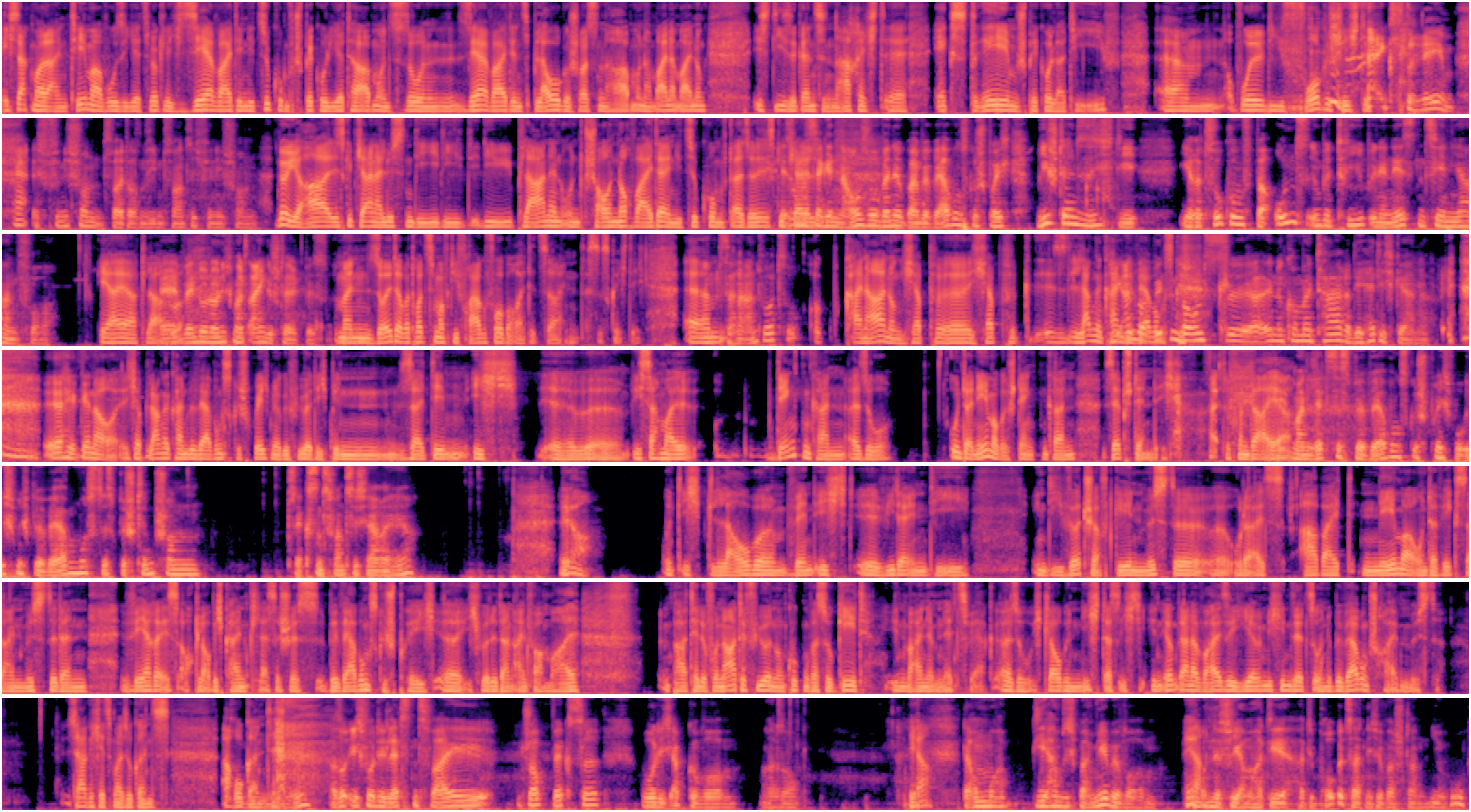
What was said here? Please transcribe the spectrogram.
ich sag mal, ein Thema, wo sie jetzt wirklich sehr weit in die Zukunft spekuliert haben und so sehr weit ins Blaue geschossen haben. Und nach meiner Meinung ist diese ganze Nachricht äh, extrem spekulativ, ähm, obwohl die Vorgeschichte Extrem. Ja. Ich finde ich schon, 2027 finde ich schon. Naja, es gibt ja Analysten, die, die, die, planen und schauen noch weiter in die Zukunft. Also es Das gibt ist ja, ungefähr genauso, wenn ihr beim Bewerbungsgespräch, wie stellen Sie sich die, Ihre Zukunft bei uns im Betrieb in den nächsten zehn Jahren vor? ja, ja, klar. Äh, wenn du noch nicht mal eingestellt bist. Man sollte aber trotzdem auf die Frage vorbereitet sein. Das ist richtig. Ähm, Ist da eine Antwort zu? keine Ahnung. Ich habe äh, ich habe lange kein bitten bei Bewerbungsgespräch. uns äh, in den Kommentare, die hätte ich gerne. Äh, genau. Ich habe lange kein Bewerbungsgespräch mehr geführt. Ich bin seitdem ich äh, ich sag mal denken kann, also unternehmerisch denken kann, selbstständig. Also von daher. Mein letztes Bewerbungsgespräch, wo ich mich bewerben musste, ist bestimmt schon 26 Jahre her. Ja. Und ich glaube, wenn ich äh, wieder in die in die Wirtschaft gehen müsste äh, oder als Arbeitnehmer unterwegs sein müsste, dann wäre es auch, glaube ich, kein klassisches Bewerbungsgespräch. Äh, ich würde dann einfach mal ein paar Telefonate führen und gucken, was so geht in meinem Netzwerk. Also ich glaube nicht, dass ich in irgendeiner Weise hier mich hinsetze und eine Bewerbung schreiben müsste. Sage ich jetzt mal so ganz arrogant. Mhm. Also ich wurde die letzten zwei Jobwechsel wurde ich abgeworben. Also ja. Darum, die haben sich bei mir beworben. Ja. Und eine Firma hat die, hat die Probezeit nicht überstanden. Juhu.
